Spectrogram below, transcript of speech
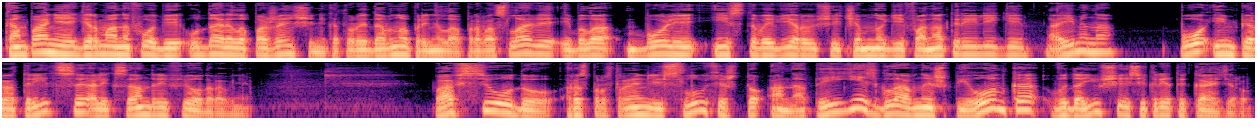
компания германофобии ударила по женщине, которая давно приняла православие и была более истовой верующей, чем многие фанаты религии, а именно по императрице Александре Федоровне. Повсюду распространились слухи, что она-то и есть главная шпионка, выдающая секреты кайзеру.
